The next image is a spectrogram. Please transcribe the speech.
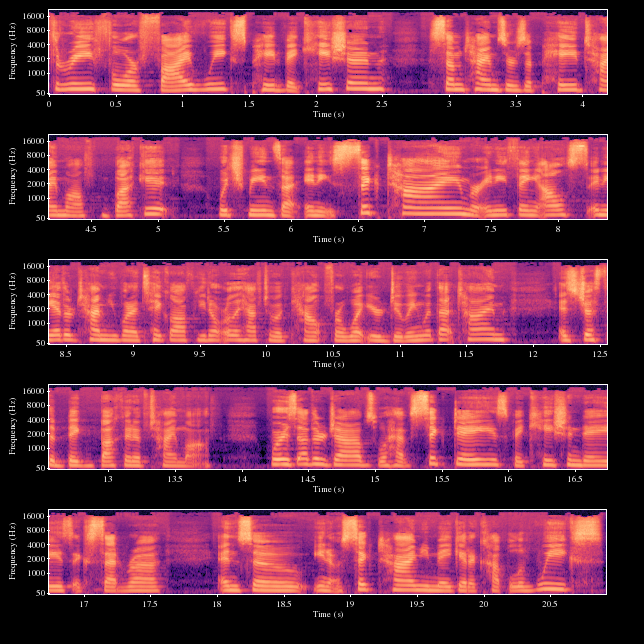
three, four, five weeks paid vacation. Sometimes there's a paid time off bucket, which means that any sick time or anything else, any other time you want to take off, you don't really have to account for what you're doing with that time. It's just a big bucket of time off. Whereas other jobs will have sick days, vacation days, etc. And so, you know, sick time, you may get a couple of weeks.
